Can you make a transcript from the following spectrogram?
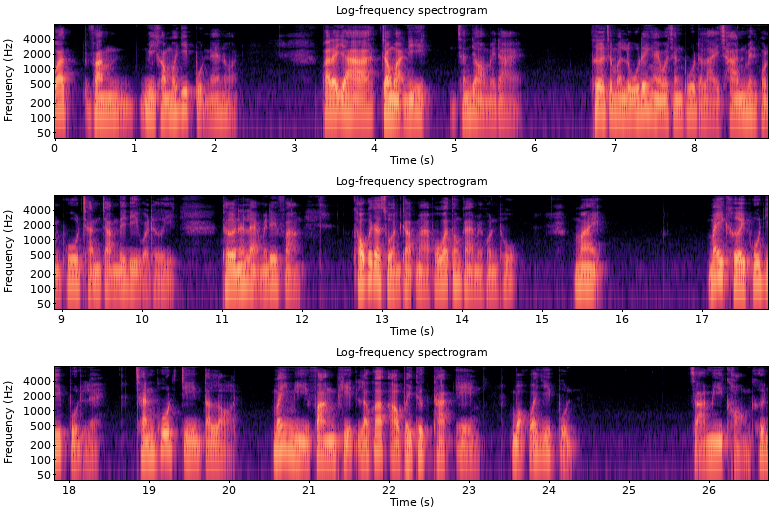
ว่าฟังมีคำว่าญี่ปุ่นแน่นอน ภรรยาจังหวะนี้อีกฉันยอมไม่ได้ เธอจะมารู้ได้ไงว่าฉันพูดอะไร ฉันเป็นคนพูด ฉันจำได้ดีกว่าเธออีก เธอนั่นแหละไม่ได้ฟัง เขาก็จะสวนกลับมาเพราะว่าต้องการเป็นคนถูก ไม่ ไม่เคยพูดญี่ปุ่นเลย ฉันพูดจีนตลอด ไม่มีฟังผิดแล้วก็เอาไปทึกทักเอง บอกว่าญี่ปุ่น สามีของขึ้น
